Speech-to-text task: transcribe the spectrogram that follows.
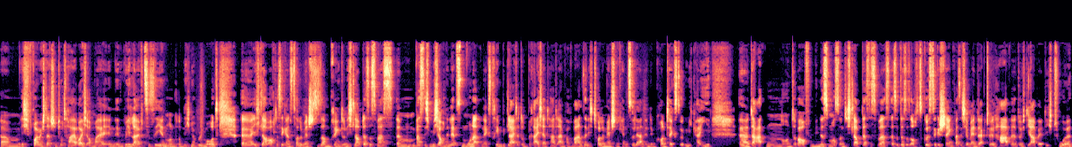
Ähm, ich freue mich da schon total, euch auch mal in, in Real Life zu sehen und, und nicht nur remote. Äh, ich glaube auch, dass ihr ganz tolle Menschen zusammenbringt. Und ich glaube, das ist was, ähm, was ich, mich auch in den letzten Monaten extrem begleitet und bereichert hat, einfach wahnsinnig tolle Menschen kennenzulernen in dem Kontext irgendwie KI, äh, Daten und aber auch Feminismus. Und ich glaube, das ist was, also das ist auch das größte Geschenk, was ich am Ende aktuell habe durch die Arbeit, die ich tue.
